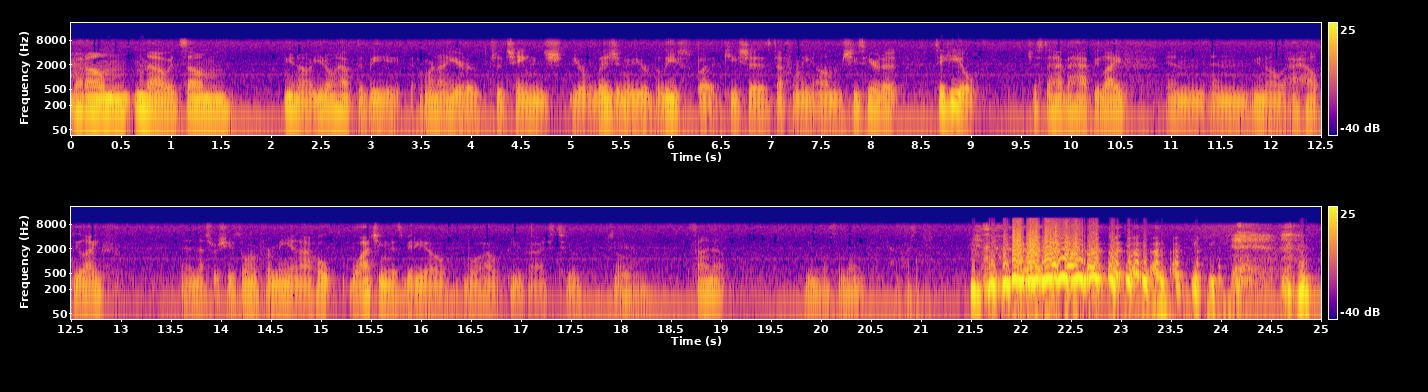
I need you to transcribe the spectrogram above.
but um, no, it's um you know, you don't have to be, we're not here to, to change your religion or your beliefs, but Keisha is definitely, um, she's here to, to heal, just to have a happy life and, and, you know, a healthy life. And that's what she's doing for me. And I hope watching this video will help you guys too. So yeah. sign up. Universal Love.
